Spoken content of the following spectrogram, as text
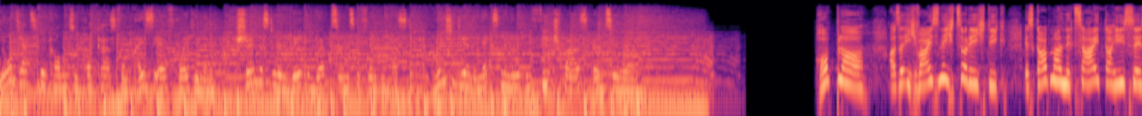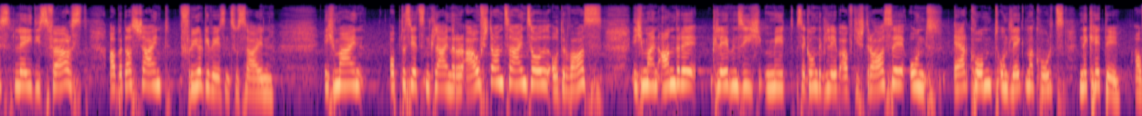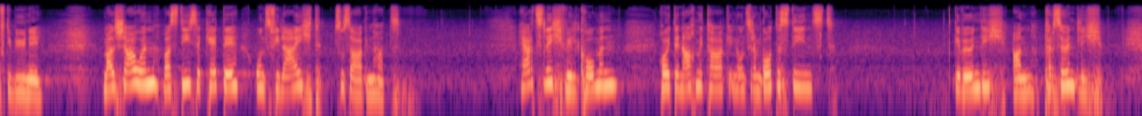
Hallo und herzlich willkommen zum Podcast von ICF Freudlingen. Schön, dass du den Weg im Web zu uns gefunden hast. Ich wünsche dir in den nächsten Minuten viel Spaß beim Zuhören. Hoppla, also ich weiß nicht so richtig. Es gab mal eine Zeit, da hieß es Ladies First, aber das scheint früher gewesen zu sein. Ich meine, ob das jetzt ein kleinerer Aufstand sein soll oder was. Ich meine, andere kleben sich mit Sekundenkleb auf die Straße und er kommt und legt mal kurz eine Kette auf die Bühne. Mal schauen, was diese Kette uns vielleicht zu sagen hat. Herzlich willkommen heute Nachmittag in unserem Gottesdienst. Gewöhn dich an persönlich.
